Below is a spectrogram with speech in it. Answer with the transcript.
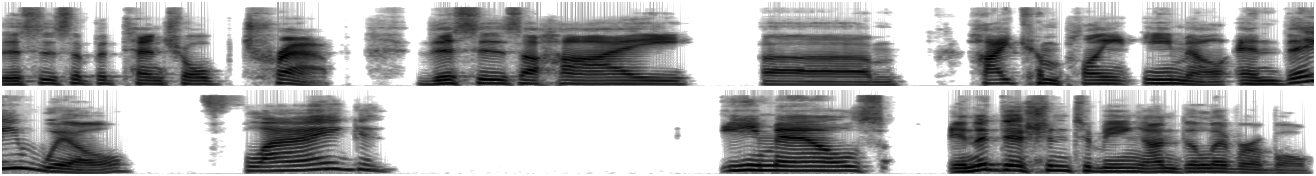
This is a potential trap. This is a high, um, high complaint email. And they will flag emails in addition to being undeliverable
